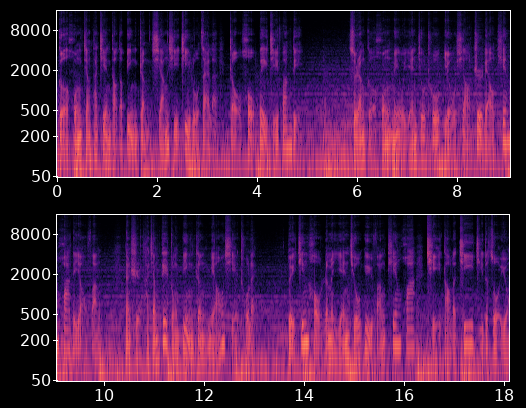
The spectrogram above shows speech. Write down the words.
葛洪将他见到的病症详细记录在了《肘后备急方》里。虽然葛洪没有研究出有效治疗天花的药方，但是他将这种病症描写出来。对今后人们研究预防天花起到了积极的作用。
